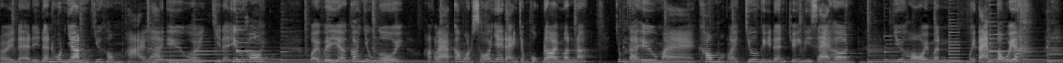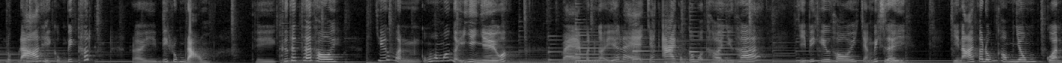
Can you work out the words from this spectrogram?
rồi để đi đến hôn nhân, chứ không phải là yêu rồi chỉ để yêu thôi. Bởi vì có nhiều người, hoặc là có một số giai đoạn trong cuộc đời mình á, chúng ta yêu mà không hoặc là chưa nghĩ đến chuyện đi xa hơn. Như hồi mình 18 tuổi á, lúc đó thì cũng biết thích, rồi biết rung động, thì cứ thích thế thôi, chứ mình cũng không có nghĩ gì nhiều á. Và mình nghĩ là chắc ai cũng có một thời như thế, chỉ biết yêu thôi, chẳng biết gì. Chị nói có đúng không nhung quỳnh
